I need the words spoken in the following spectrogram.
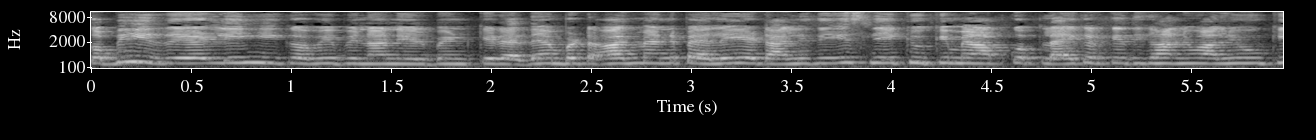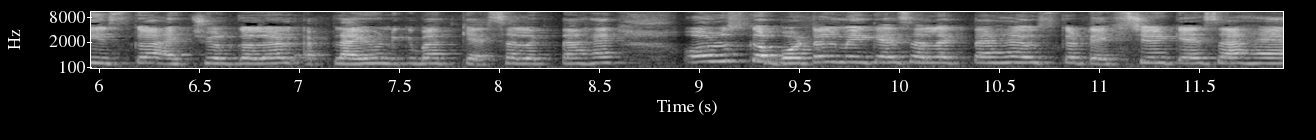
कभी रेयरली ही कभी बिना नेल पेंट के रहते हैं बट आज मैंने पहले ही डाली थी, इसलिए क्योंकि मैं आपको अप्लाई करके दिखाने वाली हूँ कि इसका एक्चुअल कलर अप्लाई होने के बाद कैसा लगता है और उसका बॉटल में कैसा लगता है, उसका टेक्स्चर कैसा है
